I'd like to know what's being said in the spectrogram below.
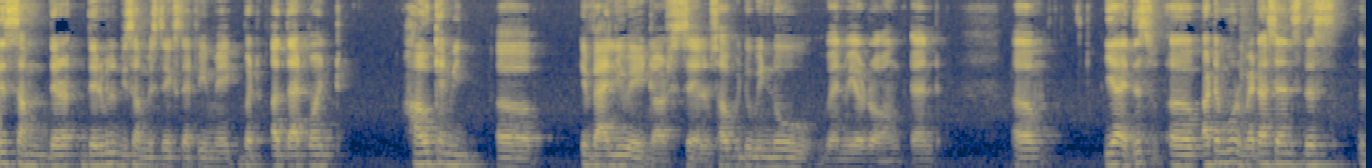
is some there there will be some mistakes that we make but at that point how can we uh, evaluate ourselves? How do we know when we are wrong? And um, yeah this uh, at a more meta sense this uh,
